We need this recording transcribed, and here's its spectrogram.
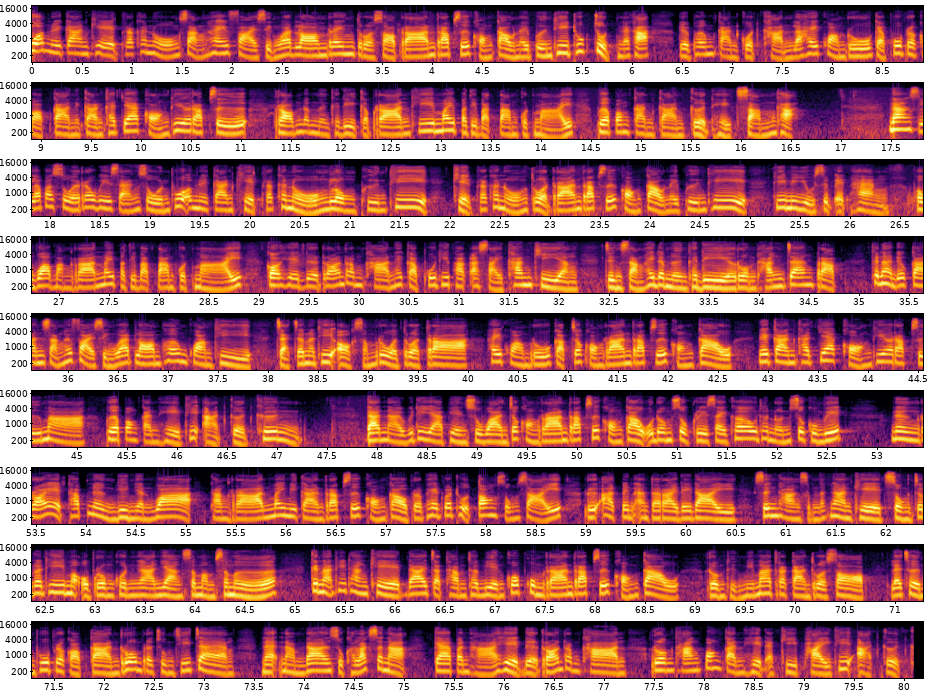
ผู้อำนวยการเขตพระขนงสั่งให้ฝ่ายสิ่งแวดล้อมเร่งตรวจสอบร้านรับซื้อของเก่าในพื้นที่ทุกจุดนะคะ โดยเพิ่มการกวดขันและให้ความรู้แก่ผู้ประกอบการในการคัดแยกของที่รับซื้อ พร้อมดำเนินคดีกับร้านที่ไม่ปฏิบัติตามกฎหมาย เพื่อป้องกันการเกิดเหตุซ้ำค่ะ นางศิลปสวยระวีแสงศูนย์ผู้อำนวยการเขตพระขนงลงพื้นที่เขตพระขนงตรวจร้านรับซื้อของเก่าในพื้นที่ที่มีอยู่ 11 แห่ง พบว่าบางร้านไม่ปฏิบัติตามกฎหมาย ก่อเหตุเดือดร้อนรำคาญให้กับผู้ที่พักอาศัยข้างเคียง จึงสั่งให้ดำเนินคดีรวมทั้งแจ้งปรับ ขณะเดียวกันสั่งให้ฝ่ายสิ่งแวดล้อมเพิ่มความถี่จัดเจ้าหน้าที่ออกสำรวจตรวจตรา ให้ความรู้กับเจ้าของร้านรับซื้อของเก่า ในการคัดแยกของที่รับซื้อมา เพื่อป้องกันเหตุที่อาจเกิดขึ้น ด้านนายวิทยาเพียรสุวรรณเจ้าของร้านรับซื้อของเก่าอุดมสุขรีไซเคิลถนนสุขุมวิท101ทับหนึ่งยืนยันว่า ทางร้านไม่มีการรับซื้อของเก่าประเภทวัตถุต้องสงสัย หรืออาจเป็นอันตรายใด ๆ ซึ่งทางสำนักงานเขตส่งเจ้าหน้าที่มาอบรมคนงานอย่างสม่ำเสมอ ขณะที่ทางเขตได้จัดทำทะเบียนควบคุมร้านรับซื้อของเก่า รวมถึงมีมาตรการตรวจสอบ และเชิญผู้ประกอบการร่วมประชุมชี้แจง แนะนำด้านสุขลักษณะ แก้ปัญหาเหตุเดือดร้อนรำคาญ รวมทั้งป้องกันเหตุอัคคีภัยที่อาจเกิดขึ้น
